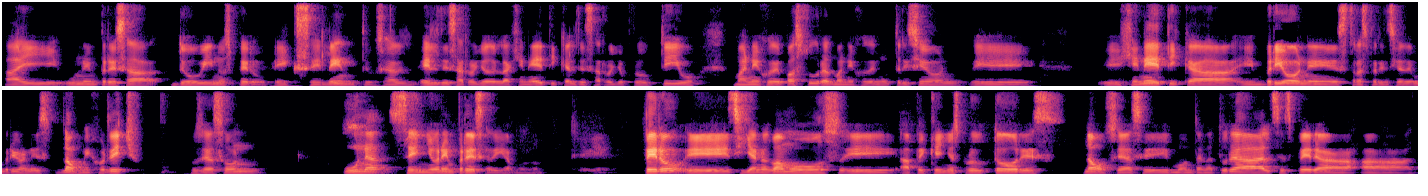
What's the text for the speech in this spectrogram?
hay una empresa de ovinos, pero excelente, o sea, el, desarrollo de la genética, el desarrollo productivo, manejo de pasturas, manejo de nutrición, eh, genética, embriones, transferencia de embriones, no, mejor dicho, o sea, son una señora empresa, digamos, ¿no? Pero eh, si ya nos vamos eh, a pequeños productores, no, se hace monta natural, se espera a,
